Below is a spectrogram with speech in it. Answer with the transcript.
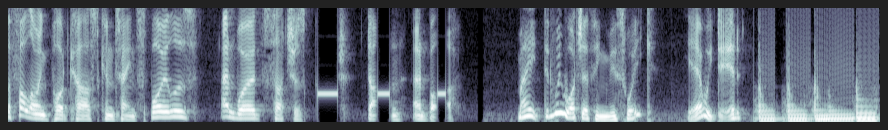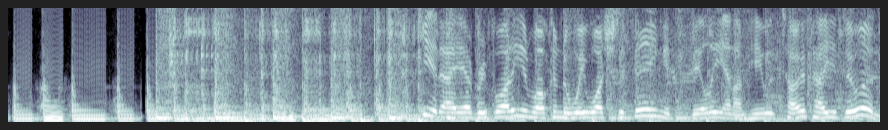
The following podcast contains spoilers and words such as done and bother. Mate, did we watch a thing this week? Yeah, we did. G'day everybody and welcome to We Watched a Thing. It's Billy and I'm here with Tove. How you doing?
